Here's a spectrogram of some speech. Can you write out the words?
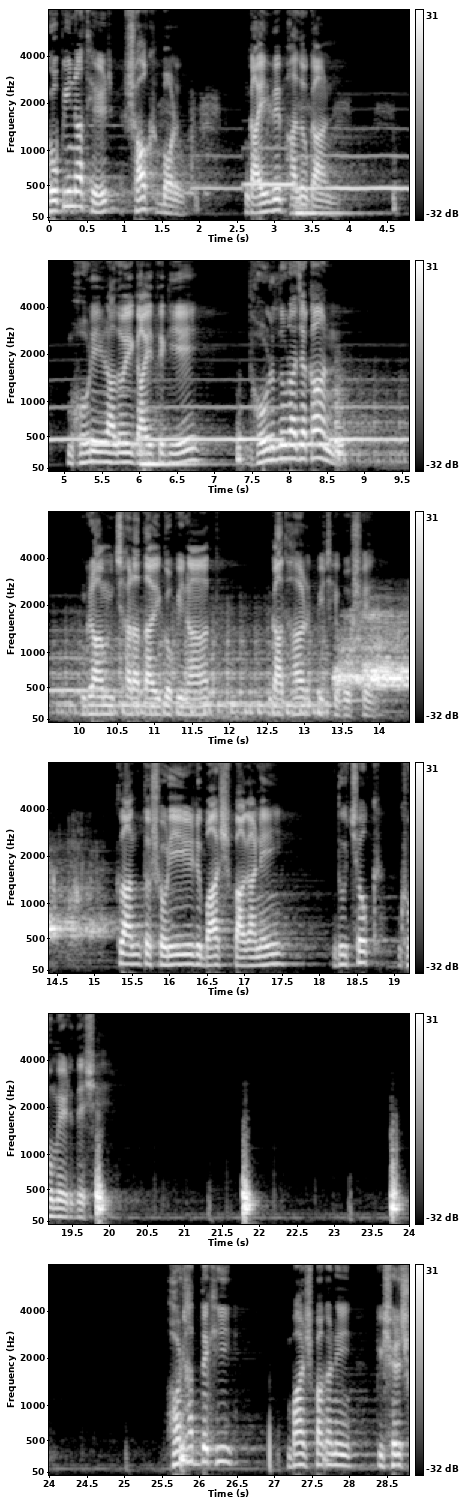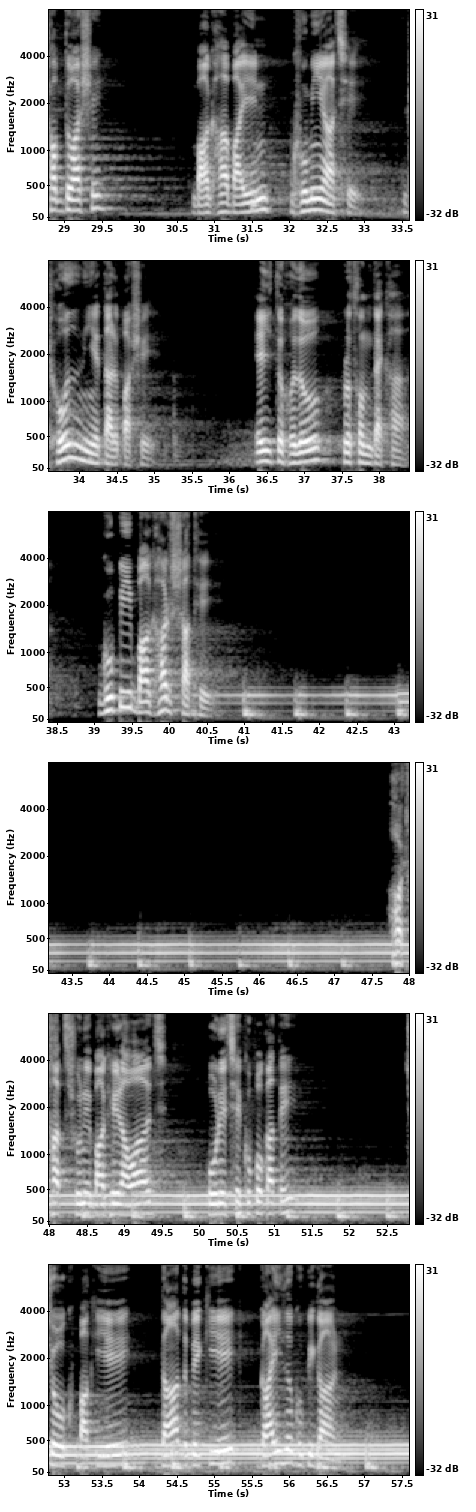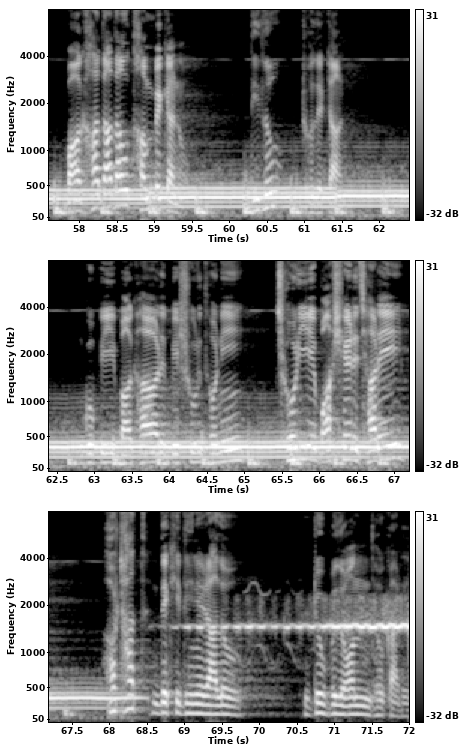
গোপীনাথের শখ বড়। গাইবে ভালো গান। ভোরের আলোয় গাইতে গিয়ে ধরল রাজা কান। গ্রাম ছাড়া তাই গোপীনাথ গাধার পিঠে বসে। ক্লান্ত শরীর, বাঁশ বাগানে, দু চোখ ঘুমের দেশে। হঠাৎ দেখি বাঁশবাগানে কিসের শব্দ আসে? বাঘা বাইন ঘুমিয়ে আছে, ঢোল নিয়ে তার পাশে। এই তো হলো প্রথম দেখা, গুপি বাঘার সাথে। হঠাৎ শুনে বাঘের আওয়াজ, পড়েছে কুপোকাতে। চোখ পাকিয়ে, দাঁত বেঁকিয়ে গাইল গুপি গান। বাঘা দাদাও থামবে কেন? দিল ঢোলে টান। গুপি বাঘার বেসুর ধ্বনি ছড়িয়ে বাঁশের ঝাড়ে হঠাৎ দেখি দিনের আলো ডুবল অন্ধকারে।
